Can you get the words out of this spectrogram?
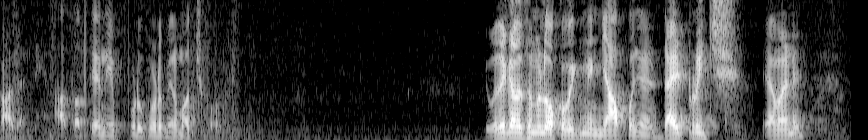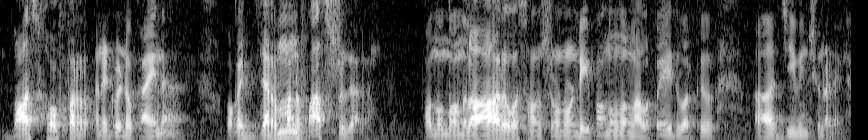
కాదండి. ఆ సత్యాన్ని ఎప్పుడు కూడా మీరు మర్చిపోవద్దు. ఉదయకాల సమయంలో ఒక వ్యక్తిని జ్ఞాపకం డైట్ డైట్రిచ్ ఏమండి? బాస్ హోఫర్ అనేటువంటి ఒక ఆయన ఒక జర్మన్ పాస్టర్ గారు. పంతొమ్మిది వందల ఆరవ సంవత్సరం నుండి పంతొమ్మిది వందల నలభై ఐదు వరకు జీవించున్నాడు ఆయన.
